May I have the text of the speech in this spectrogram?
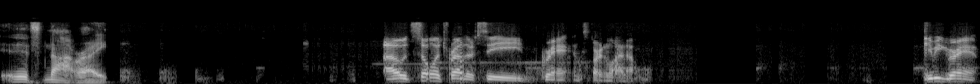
it's not right. I would so much rather see Grant in starting lineup. Give me Grant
